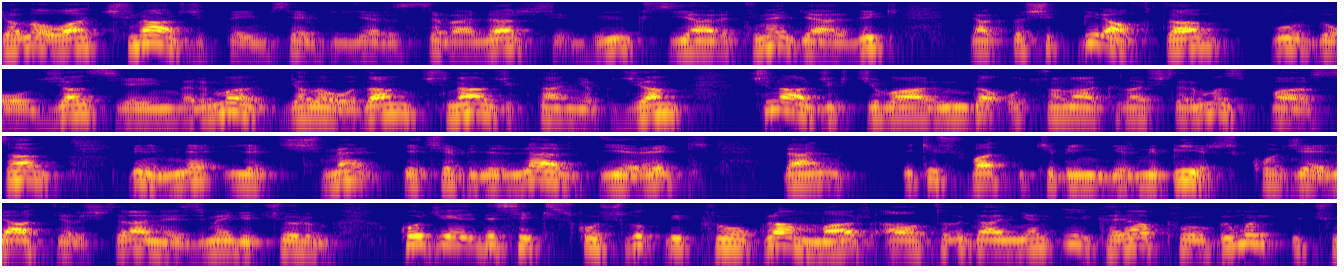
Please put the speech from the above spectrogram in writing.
Yalova Çınarcık'tayım sevgili yarışseverler. Büyük ziyaretine geldik. Yaklaşık bir hafta burada olacağız. Yayınlarımı Yalova'dan, Çınarcık'tan yapacağım. Çınarcık civarında oturan arkadaşlarımız varsa benimle iletişime geçebilirler diyerek ben 2 Şubat 2021 Kocaeli at yarışları analizime geçiyorum. Kocaeli'de 8 koşuluk bir program var. Altılı Ganyan ilk ayağı programın 3.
